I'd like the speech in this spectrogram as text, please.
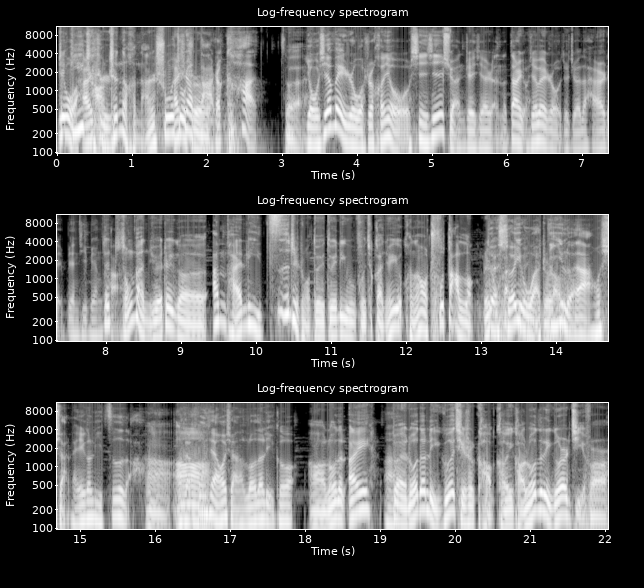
这我第一场真的很难说，还就是要打着看。对。有些位置我是很有信心选这些人的，但是有些位置我就觉得还是得边踢边这看。总感觉这个安排利兹这种队对利物浦，就感觉有可能要出大冷这种对，所以我第一轮啊，我选了一个利兹的，啊我在锋啊线我选了罗德里戈，啊，罗德哎，啊对，罗德里戈其实考可以考，罗德里戈是几分？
